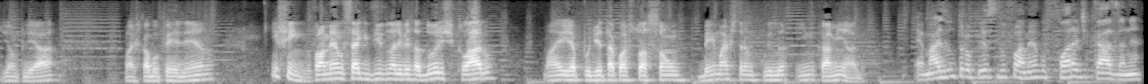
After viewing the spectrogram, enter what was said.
de ampliar, mas acabou perdendo. Enfim, o Flamengo segue vivo na Libertadores, claro, mas já podia estar com a situação bem mais tranquila e encaminhada. É mais um tropeço do Flamengo fora de casa, né?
